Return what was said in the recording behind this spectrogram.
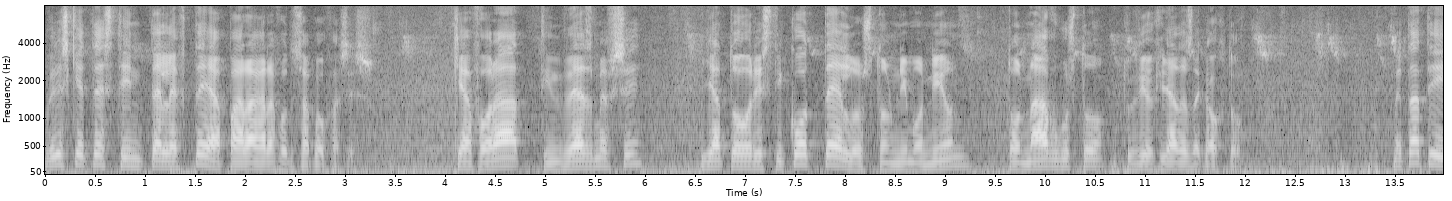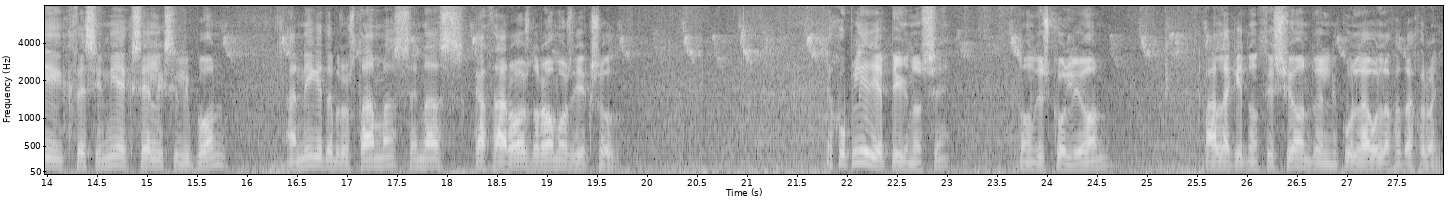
βρίσκεται στην τελευταία παράγραφο της απόφασης και αφορά την δέσμευση για το οριστικό τέλος των μνημονίων τον Αύγουστο του 2018. Μετά τη χθεσινή εξέλιξη λοιπόν, ανοίγεται μπροστά μας ένας καθαρός δρόμος διεξόδου. Έχω πλήρη επίγνωση των δυσκολιών αλλά και των θυσιών του ελληνικού λαού όλα αυτά τα χρόνια.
